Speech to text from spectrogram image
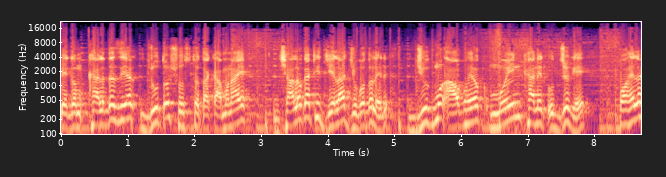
বেগম খালেদা জিয়ার দ্রুত সুস্থতা কামনায় ঝালকাঠি জেলা যুবদলের যুগ্ম আহ্বায়ক মঈন খানের উদ্যোগে পহেলা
